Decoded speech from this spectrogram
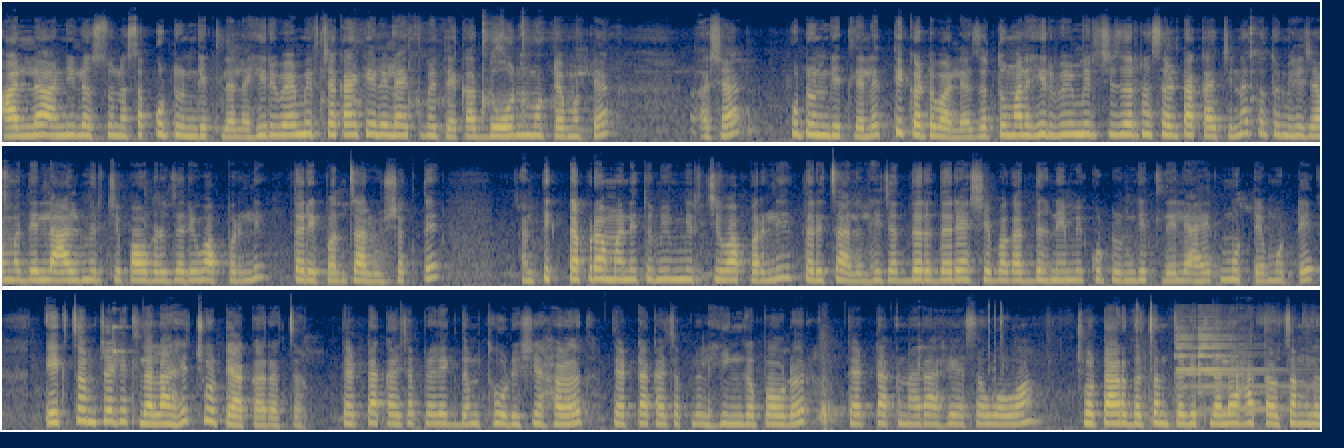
आलं आणि लसूण असं कुटून घेतलेलं. हिरव्या मिरच्या काय केलेल्या आहेत माहिती आहे का? दोन मोठ्या मोठ्या अशा कुटून घेतलेल्या तिखटवाल्या. जर तुम्हाला हिरवी मिरची जर नसेल टाकायची ना तर तुम्ही ह्याच्यामध्ये लाल मिरची पावडर जरी वापरली तरी पण चालू शकते. आणि तिखटाप्रमाणे तुम्ही मिरची वापरली तरी चालेल. ह्याच्यात दरदरे असे बघा धने मी कुटून घेतलेले आहेत मोठे मोठे एक चमचा घेतलेला आहे छोट्या आकाराचा. त्यात टाकायचं आपल्याला एकदम थोडीशी हळद त्यात टाकायचं आपल्याला हिंग पावडर त्यात टाकणार आहे असा ओवा. छोटा अर्धा चमचा घेतलेला आहे हातावर चांगलं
